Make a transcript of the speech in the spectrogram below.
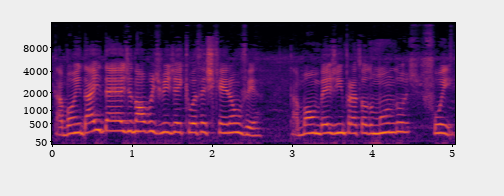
tá bom? E dá ideia de novos vídeos aí que vocês queiram ver, tá bom? Um beijinho pra todo mundo, fui!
